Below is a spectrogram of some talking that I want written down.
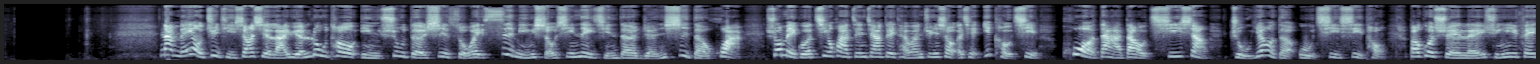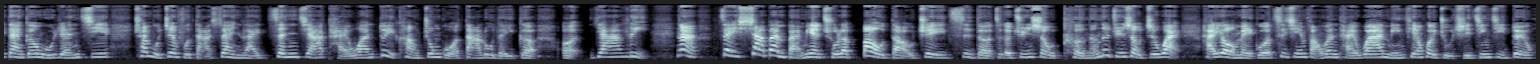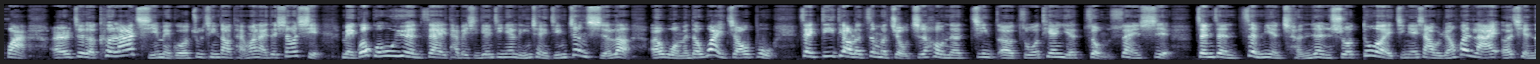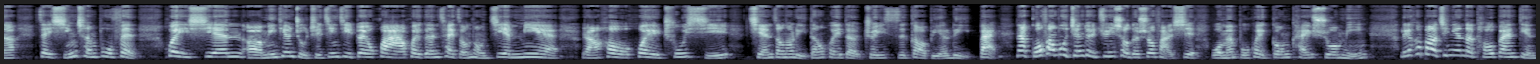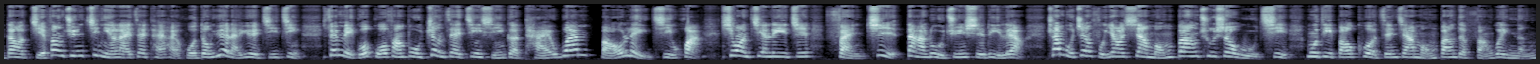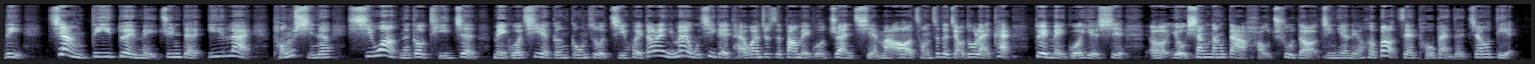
那没有具体消息来源，路透引述的是所谓四名熟悉内情的人士的话，说美国计划增加对台湾军售，而且一口气扩大到七项主要的武器系统，包括水雷、巡弋飞弹跟无人机。川普政府打算来增加台湾对抗中国大陆的一个呃压力。那在下半版面，除了报道这一次的这个军售可能的军售之外，还有美国刺青访问台湾，明天会主持经济对话，而这。个克拉奇，美国驻青到台湾来的消息，美国国务院在台北时间今天凌晨已经证实了。而我们的外交部在低调了这么久之后呢，今呃昨天也总算是真正正面承认说，对，今天下午人会来，而且呢，在行程部分会先呃明天主持经济对话，会跟蔡总统见面，然后会出席前总统李登辉的追思告别礼拜。那国防部针对军售的说法是，我们不会公开说明。联合报今天的头版点。到解放军近年来在台海活动越来越激进，所以美国国防部正在进行一个台湾堡垒计划，希望建立一支反制大陆军事力量。川普政府要向盟邦出售武器，目的包括增加盟邦的防卫能力，降低对美军的依赖，同时呢，希望能够提振美国企业跟工作机会。当然，你卖武器给台湾就是帮美国赚钱嘛。哦，从这个角度来看，对美国也是呃有相当大好处的。今天联合报在头版的。焦点。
